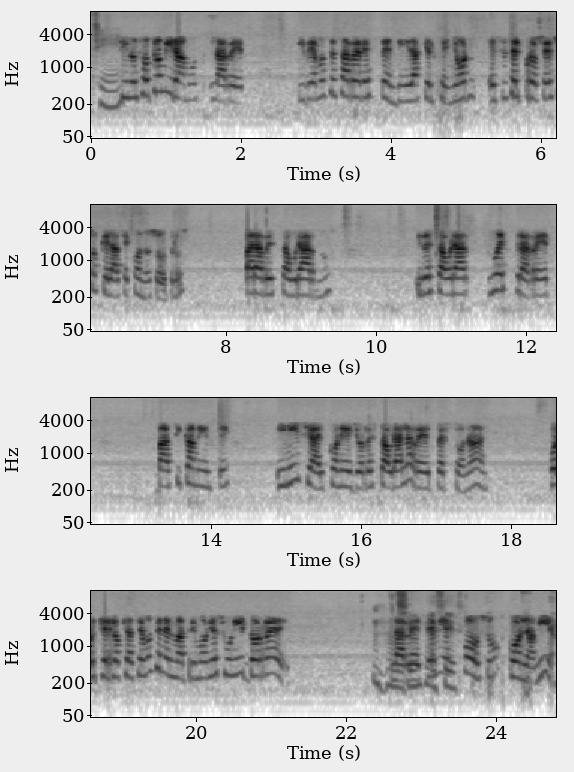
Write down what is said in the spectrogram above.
Si nosotros miramos la red y vemos esa red extendida que el Señor, ese es el proceso que Él hace con nosotros para restaurarnos y restaurar nuestra red, básicamente inicia Él con ello, restaurar la red personal. Porque lo que hacemos en el matrimonio es unir dos redes. la red de mi esposo con la mía.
